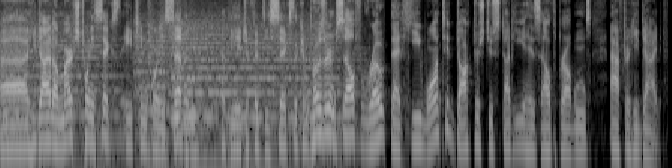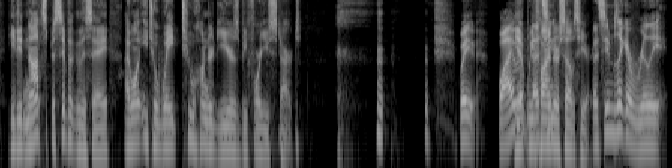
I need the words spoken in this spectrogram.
Uh, he died on March 26th, 1827, at the age of 56. The composer himself wrote that he wanted doctors to study his health problems after he died. He did not specifically say, I want you to wait 200 years before you start. Wait, why would Yet we that find seem- ourselves here. That seems like a really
